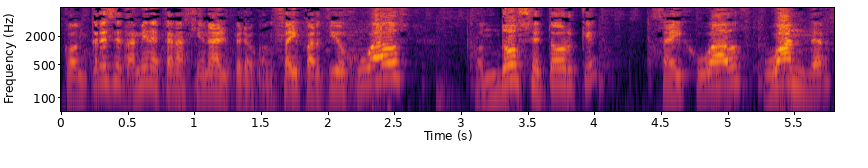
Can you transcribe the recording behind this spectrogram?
Con 13 también está Nacional, pero con 6 partidos jugados, con 12 Torque, 6 jugados, Wanders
